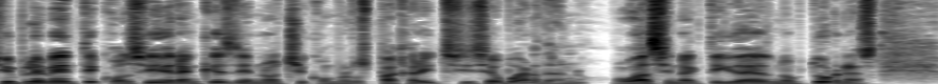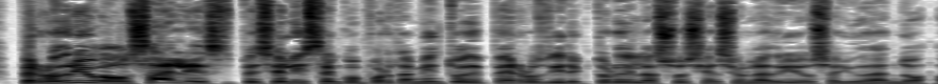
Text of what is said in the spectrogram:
simplemente consideran que es de noche como los pajaritos y se guardan, ¿no? O hacen actividades nocturnas. Pero Rodrigo González, especialista en comportamiento de perros, director de la Asociación Ladridos Ayudando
